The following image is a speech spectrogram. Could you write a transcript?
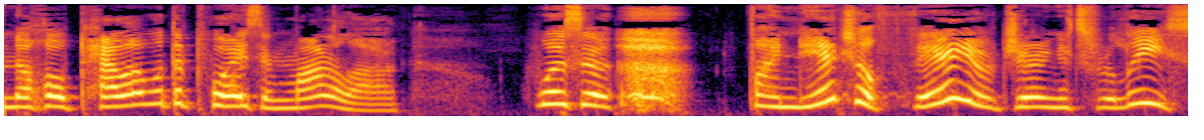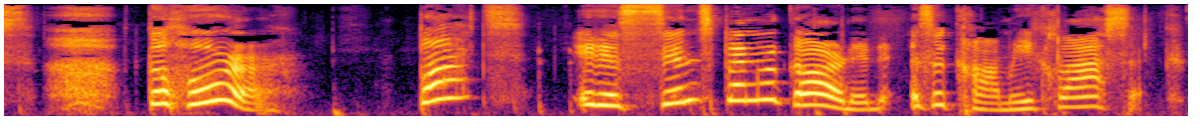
and the whole Palette with the Poison" monologue, was a financial failure during its release. the horror, but it has since been regarded as a comedy classic.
